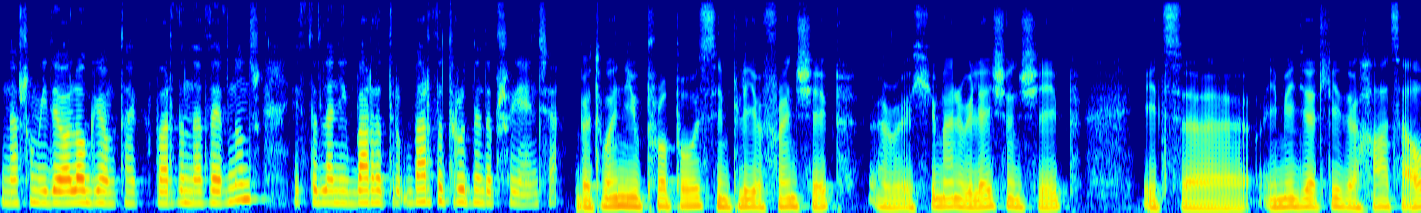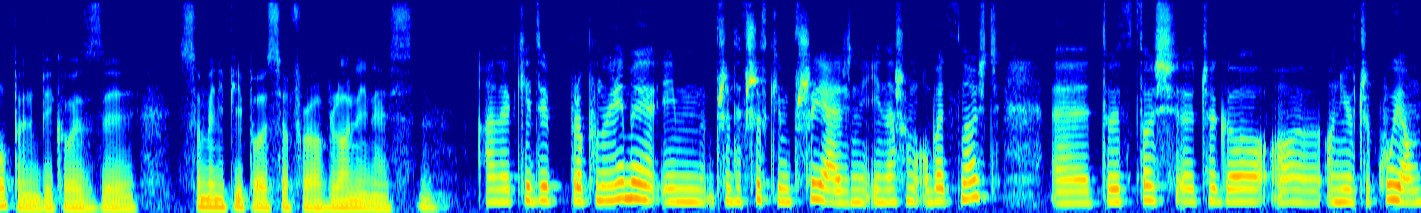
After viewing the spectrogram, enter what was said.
naszą ideologią tak bardzo na zewnątrz, jest to dla nich bardzo, bardzo trudne do przyjęcia. But when you propose simply a friendship, a human relationship, it's uh, immediately the hearts are open because uh, so many people suffer of loneliness. Ale kiedy proponujemy im przede wszystkim przyjaźń i naszą obecność, e, to jest coś, e, czego oni oczekują,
